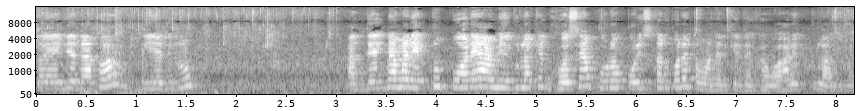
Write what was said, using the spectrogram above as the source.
তো এই যে দেখো দিয়ে দিলুম আর দেখবে আমার একটু পরে আমি এগুলাকে ঘষে পুরো পরিষ্কার করে তোমাদেরকে দেখাবো আর একটু লাগবে।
